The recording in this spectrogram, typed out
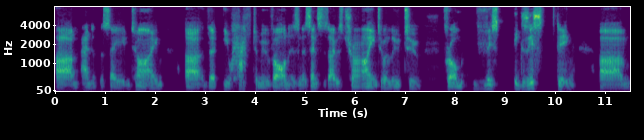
Um, and at the same time, uh, that you have to move on, as in a sense as I was trying to allude to, from this existing um,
